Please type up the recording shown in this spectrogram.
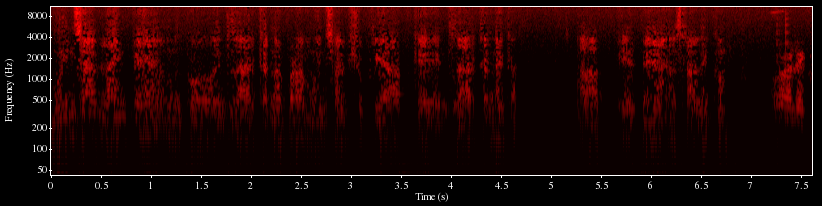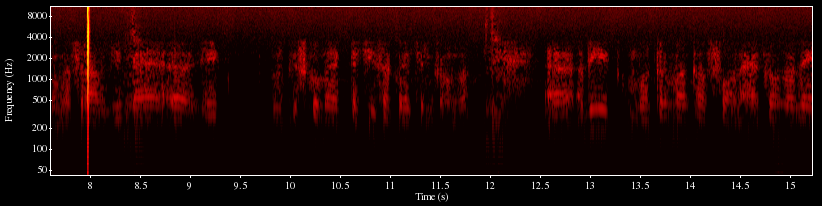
معین صاحب لائن پہ ہیں ان کو انتظار کرنا پڑا۔ معین صاحب شکریہ آپ کے انتظار کرنے کا۔ آپ ایر پہ ہیں السلام علیکم۔ وعلیکم السلام جی میں ایک اس کو میں ٹچی سا کوشچن کہوں گا۔ ابھی ایک محترمہ کا فون آیا تھا انہوں نے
